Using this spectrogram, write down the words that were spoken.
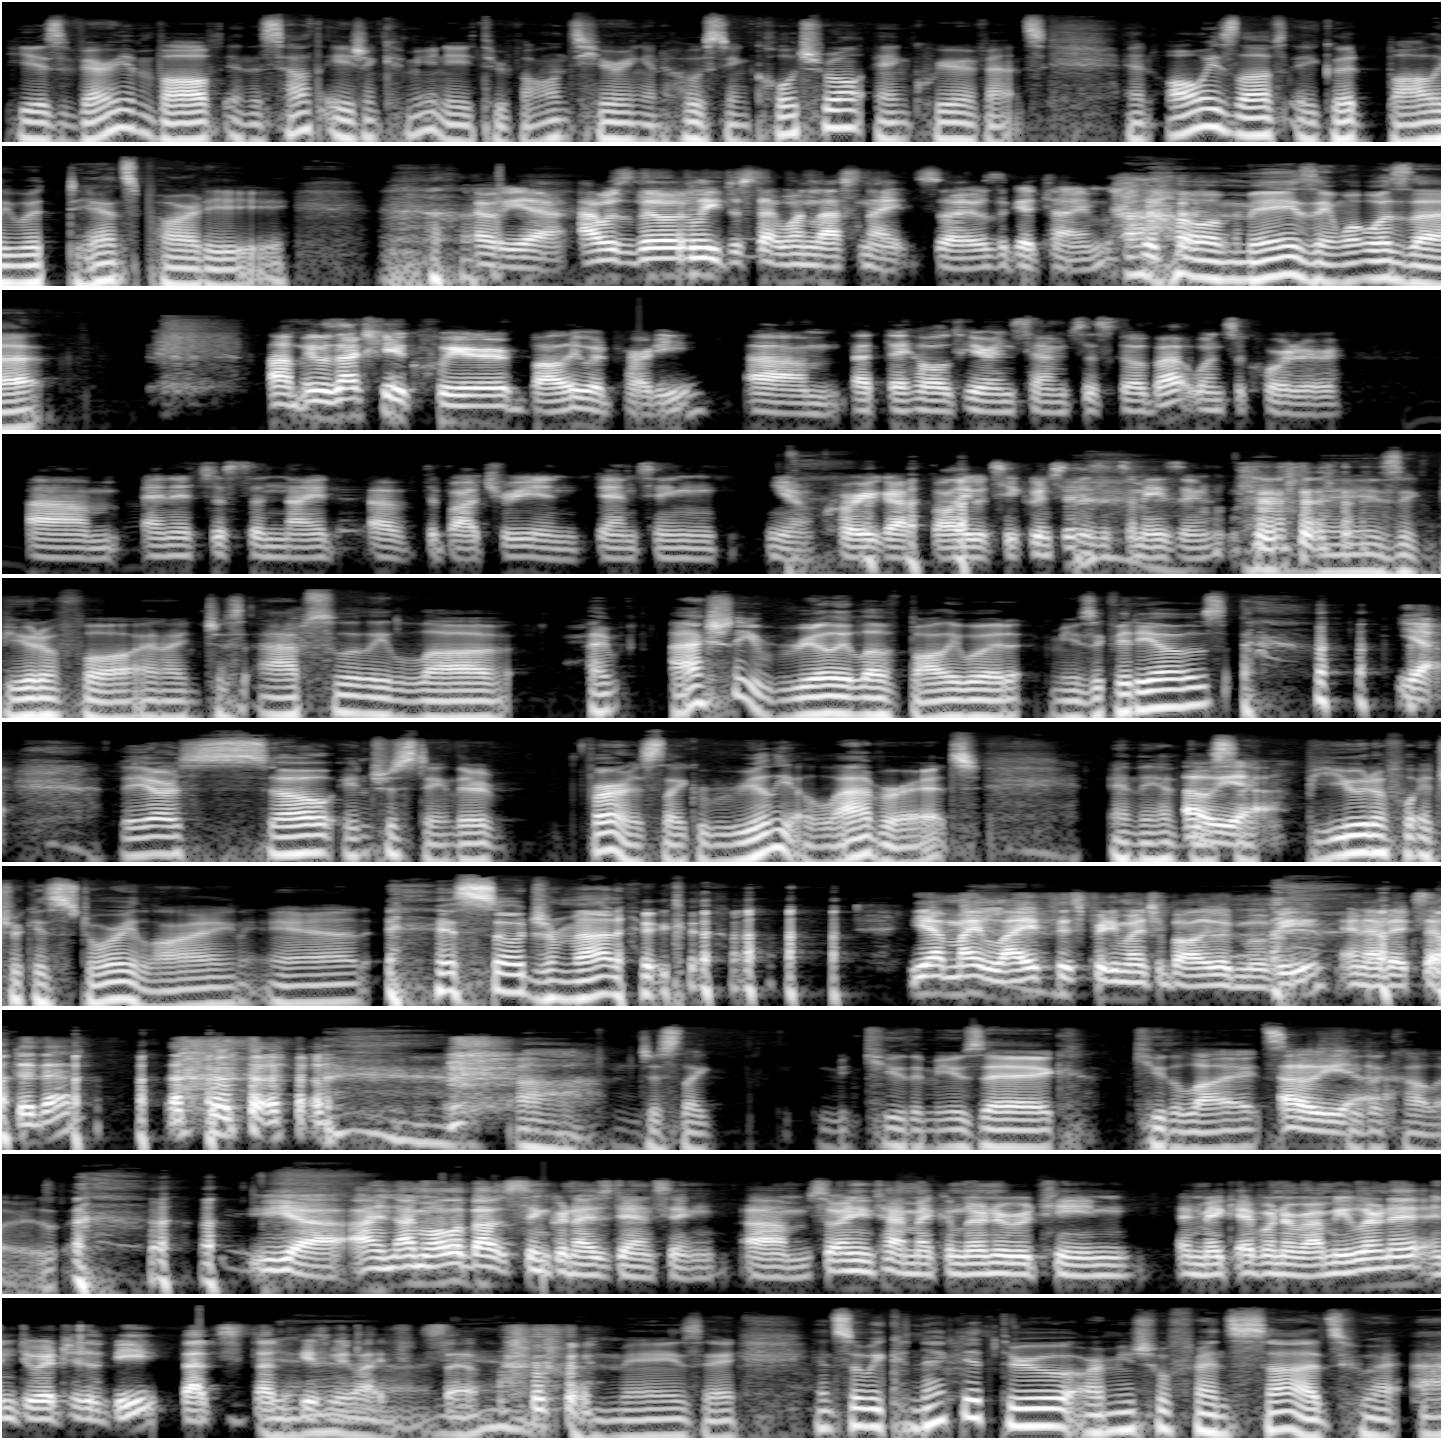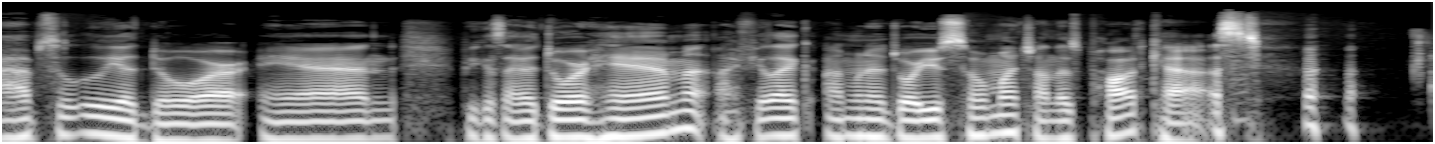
He is very involved in the South Asian community through volunteering and hosting cultural and queer events, and always loves a good Bollywood dance party. oh, yeah. I was literally just at one last night, so it was a good time. oh, amazing. What was that? Um, it was actually a queer Bollywood party um, that they hold here in San Francisco about once a quarter. Um, and it's just a night of debauchery and dancing, you know, choreographed Bollywood sequences. It's amazing. amazing, beautiful, and I just absolutely love. I I actually really love Bollywood music videos. yeah, they are so interesting. They're first like really elaborate, and they have oh, this oh, yeah. like beautiful, intricate storyline, and it's so dramatic. yeah, my life is pretty much a Bollywood movie, and I've accepted that. Uh, just like cue the music, cue the lights, oh yeah, cue the colors. yeah, I'm I'm all about synchronized dancing. Um, so anytime I can learn a routine and make everyone around me learn it and do it to the beat, that's that yeah, gives me life. So yeah, amazing. And so we connected through our mutual friend Suds, who I absolutely adore, and because I adore him, I feel like I'm gonna adore you so much on this podcast.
